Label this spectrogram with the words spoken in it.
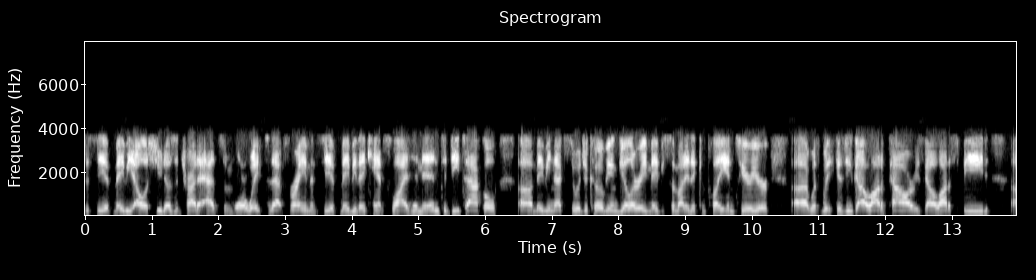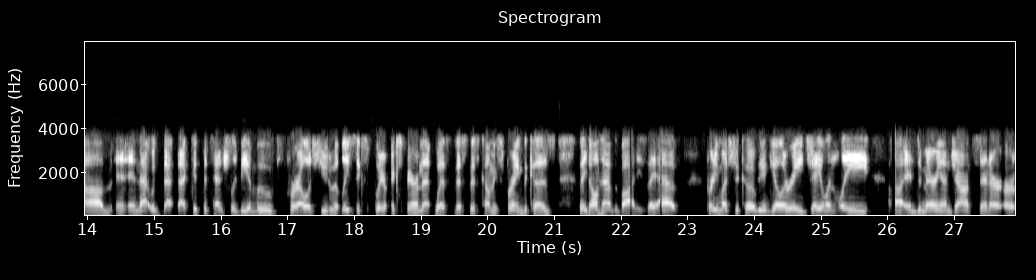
to see if maybe LSU doesn't try to add some more weight to that frame and see if maybe they can't slide him in to D tackle, uh, maybe next to a Jacobian Guillory, maybe somebody that can play interior uh, with because he's got a lot of power, he's got a lot of speed, um, and, and that would that that could potentially be a move for LSU to at least exper- experiment with this this coming spring because they don't have the bodies, they have pretty much Jacobian Guillory, Jalen Lee, uh, and Demarion Johnson are, are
